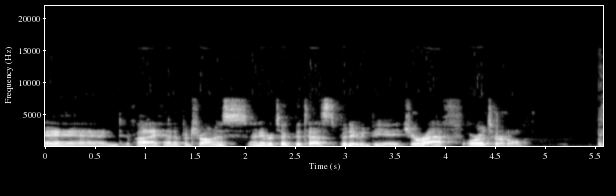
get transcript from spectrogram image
And if I had a Patronus, I never took the test, but it would be a giraffe or a turtle.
